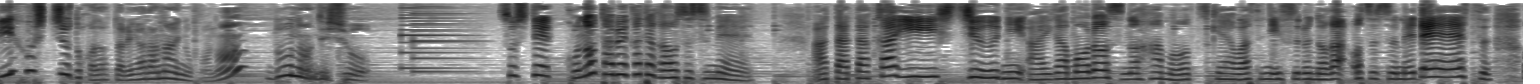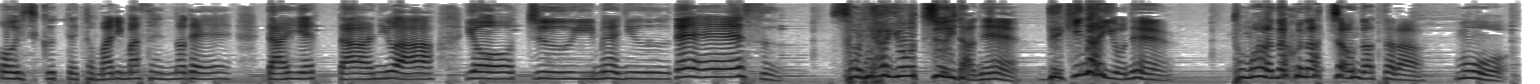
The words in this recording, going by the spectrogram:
ビーフシチューとかだったらやらないのかな？どうなんでしょう？そして、この食べ方がおすすめ。温かいシチューにアイガモロースのハムを付け合わせにするのがおすすめです。美味しくって止まりませんので、ダイエッターには要注意メニューです。そりゃ要注意だね。できないよね。止まらなくなっちゃうんだったら、もう、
